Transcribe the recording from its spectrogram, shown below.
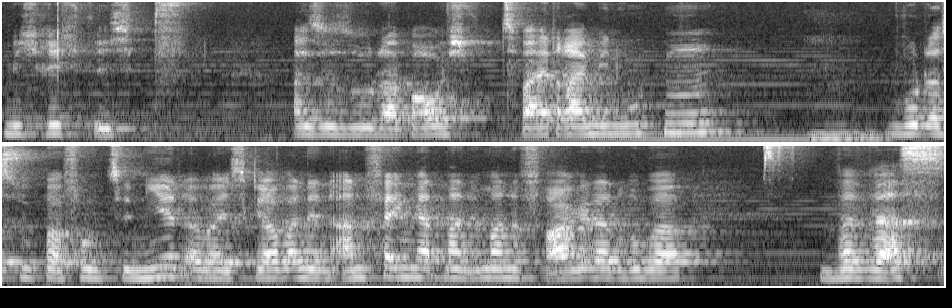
mich richtig also so, da brauche ich zwei, drei Minuten. Wo das super funktioniert. Aber ich glaube, an den Anfängen hat man immer eine Frage darüber, was,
